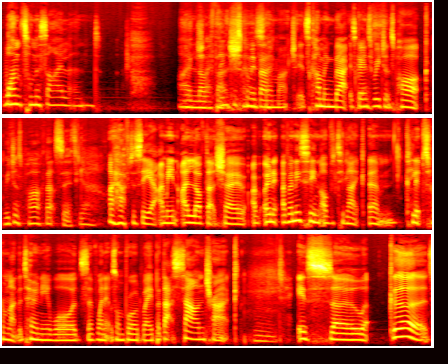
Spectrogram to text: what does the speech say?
Once on This Island. I Which love I that show coming so back. much. It's coming back. It's going Yes. to Regent's Park. Regent's Park, that's it. Yeah. I have to see it. I mean, I love that show. I've only I've only seen obviously like um, clips from like the Tony Awards of when it was on Broadway, but that soundtrack is so good.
